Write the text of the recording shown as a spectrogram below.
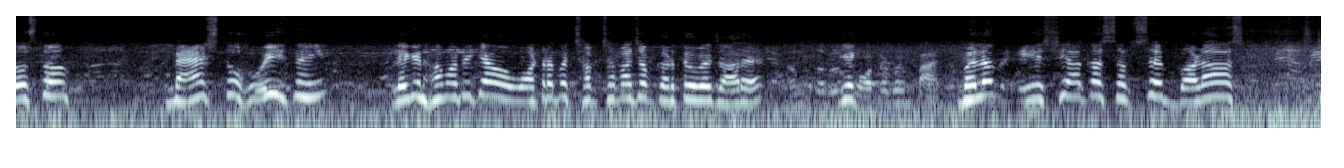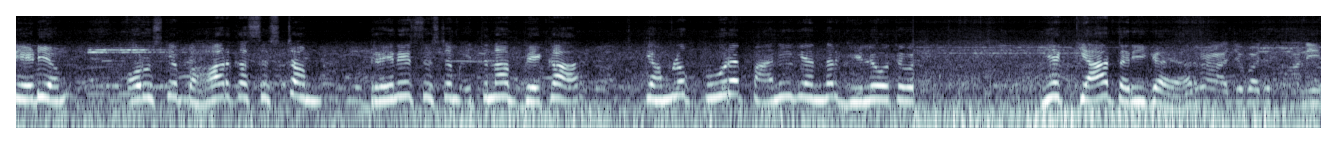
दोस्तों मैच तो हुई नहीं लेकिन हम अभी क्या वाटर पे छप छपा छप करते हुए जा रहे हैं। हम सब ये मतलब एशिया का सबसे बड़ा स्टेडियम और उसके बाहर का सिस्टम ड्रेनेज सिस्टम इतना बेकार कि हम लोग पूरे पानी के अंदर गीले होते हुए ये क्या तरीका है यार? आजू बाजू पानी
